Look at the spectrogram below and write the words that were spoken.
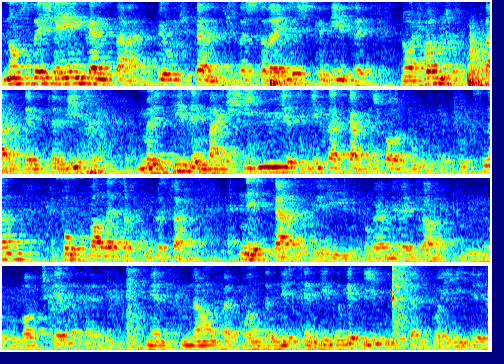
não se deixem encantar pelos cantos das sereias que dizem nós vamos recuperar o tempo de serviço, mas dizem baixinho e a seguir dar cabo da escola pública, porque senão pouco vale essa recuperação. Neste caso, e o programa eleitoral do Bloco de Esquerda, evidentemente não aponta neste sentido negativo, e portanto aí eh,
